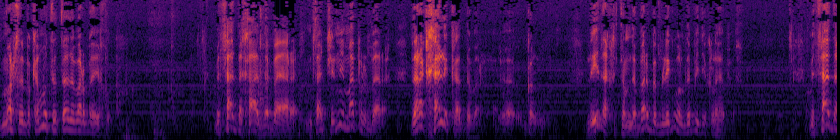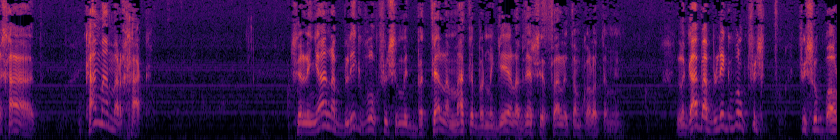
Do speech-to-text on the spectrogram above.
כמו שזה בכמות אותו דבר באיכות. מצד אחד זה בערך, מצד שני, מה פירוש בערך? זה רק חלק הדבר. לאידך, כשאתה מדבר בבלי גבול, זה בדיוק להפך. מצד אחד, כמה המרחק של עניין הבלי גבול כפי שמתבטא למטה בנגיע לזה שאפשר לתום כל התמים. לגבי הבלי גבול כפי, כפי שהוא בוא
